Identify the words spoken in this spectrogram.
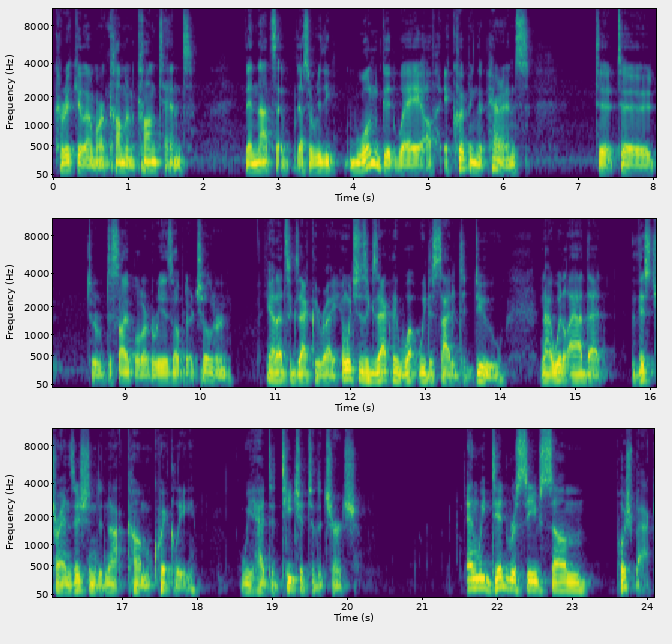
curriculum or common content then that's a that's a really one good way of equipping the parents to to to disciple or to raise up their children. Yeah, that's exactly right. And which is exactly what we decided to do. Now, I will add that this transition did not come quickly. We had to teach it to the church. And we did receive some pushback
